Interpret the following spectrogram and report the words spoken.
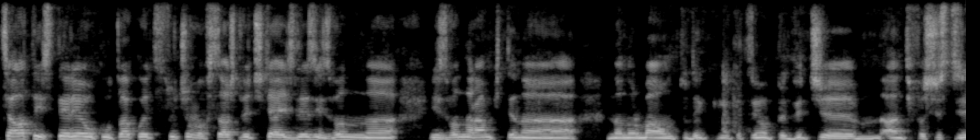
цялата истерия около това, което се случва в САЩ, вече тя излезе извън извън рамките на на нормалното, като има предвид, че антифашисти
